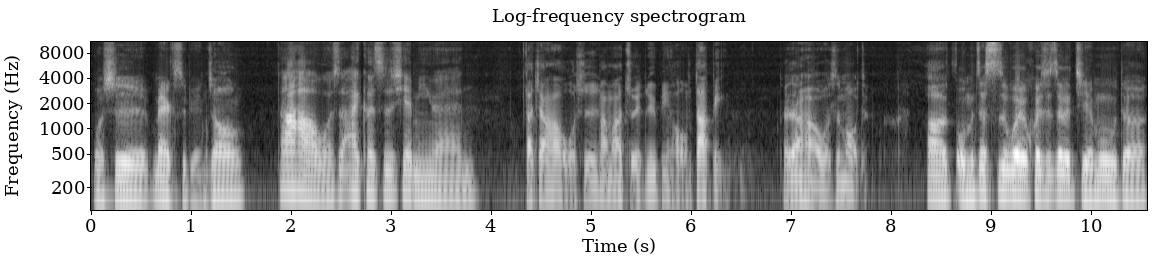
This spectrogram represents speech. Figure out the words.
我是 Max 吕元忠，大家好，我是艾克斯谢明元。大家好，我是妈妈嘴绿饼红大饼。大家好，我是 Mot。呃，我们这四位会是这个节目的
